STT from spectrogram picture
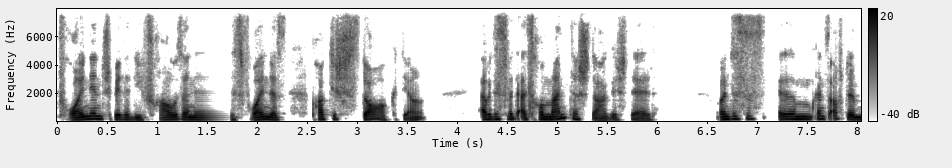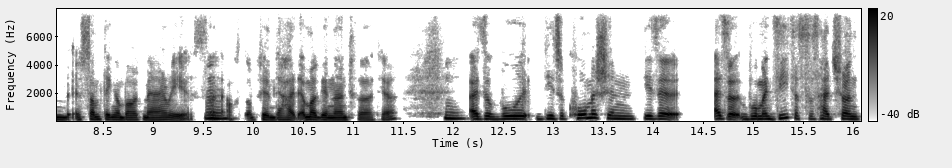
Freundin, später die Frau seines Freundes praktisch stalkt, ja. Aber das wird als romantisch dargestellt. Und das ist ähm, ganz oft im Something About Mary, ist halt mhm. auch so ein Film, der halt immer genannt wird, ja. Mhm. Also wo diese komischen, diese, also wo man sieht, dass das halt schon,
